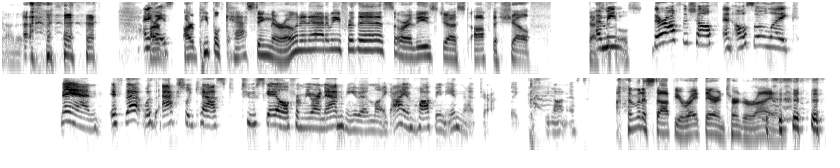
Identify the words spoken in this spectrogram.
Got it. Anyways, are, people casting their own anatomy for this, or are these just off the shelf I mean- they're off the shelf and also like man, if that was actually cast to scale from your anatomy, then like I am hopping in that truck. Like, let's be honest. I'm going to stop you right there and turn to Ryan.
